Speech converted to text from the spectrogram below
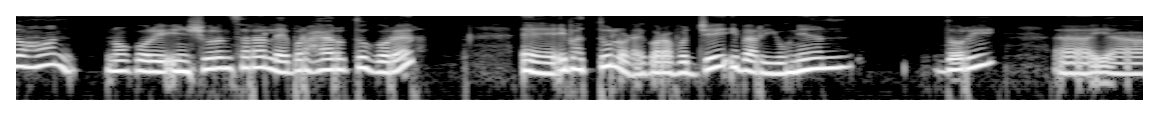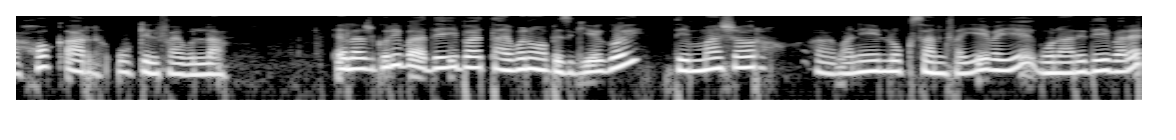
যখন নকরে ইন্স্যুরেন্স ছাড়া লেবার হায়ারতো গড়ের এবার তো লড়াই করা হচ্ছে এবার ইউনিয়ন দরি ইয়া হক আর উকিল ফাইবুল্লাহ এলাজ করি বাদে এবার তাইওয়ান অফিস গিয়ে গই তিন মাসর মানে লোকসান ফাইয়ে বাইয়ে গুনারি দিয়ে বারে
